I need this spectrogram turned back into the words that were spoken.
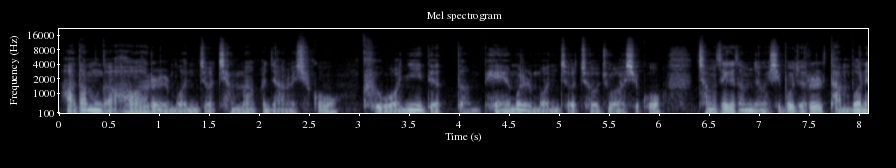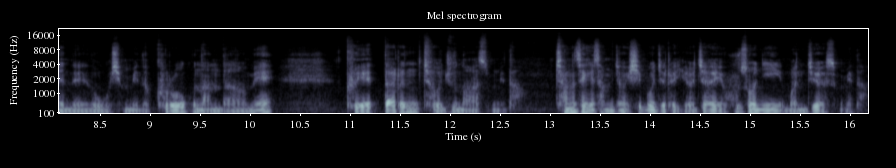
아담과 하와를 먼저 책망하지 않으시고 그 원인이 되었던 뱀을 먼저 저주하시고 창세기 3장 15절을 단번에 내놓으십니다. 그러고 난 다음에 그에 따른 저주 나왔습니다. 창세기 3장 15절에 여자의 후손이 먼저였습니다.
